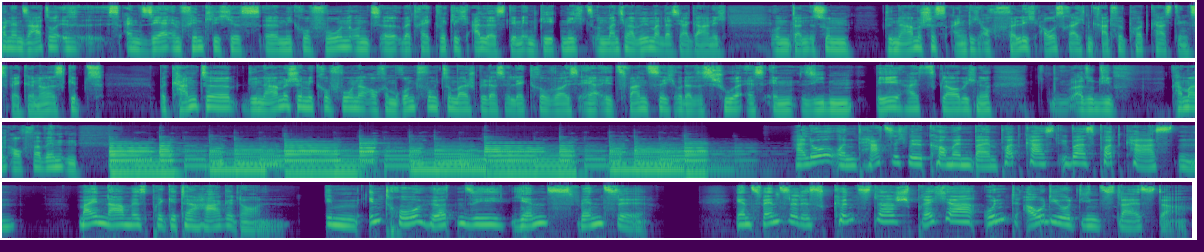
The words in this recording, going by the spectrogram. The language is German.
Kondensator ist, ist ein sehr empfindliches äh, Mikrofon und äh, überträgt wirklich alles. Dem entgeht nichts und manchmal will man das ja gar nicht. Und dann ist so ein dynamisches eigentlich auch völlig ausreichend, gerade für Podcasting-Zwecke. Ne? Es gibt bekannte dynamische Mikrofone, auch im Rundfunk zum Beispiel das Electro Voice RL20 oder das Shure SM7B heißt es, glaube ich. Ne? Also die kann man auch verwenden. Hallo und herzlich willkommen beim Podcast übers Podcasten. Mein Name ist Brigitte Hagedorn. Im Intro hörten Sie Jens Wenzel. Jens Wenzel ist Künstler, Sprecher und Audiodienstleister.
